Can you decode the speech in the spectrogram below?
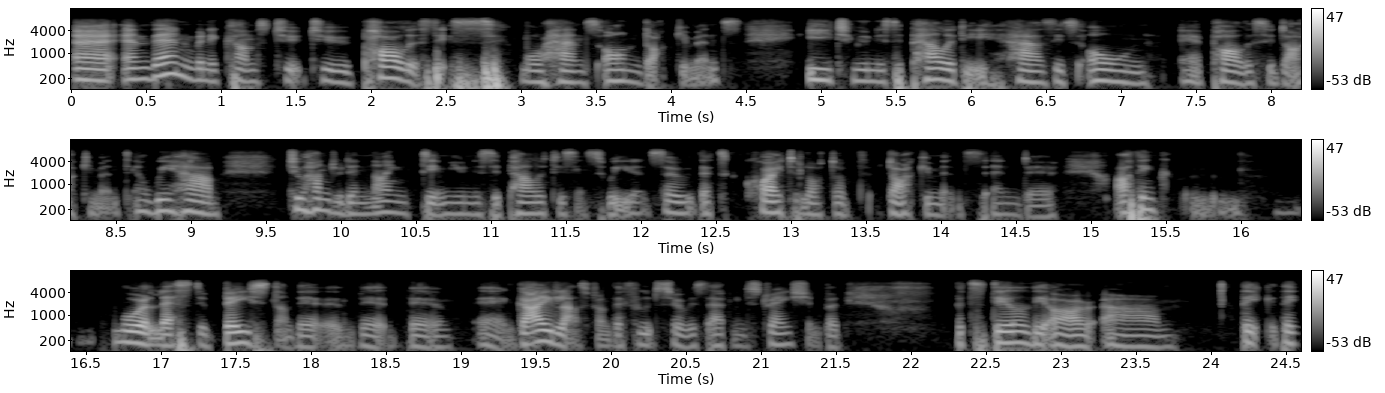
Uh, and then when it comes to, to policies, more hands-on documents, each municipality has its own uh, policy document. And we have 290 municipalities in Sweden. So that's quite a lot of documents. And uh, I think mm, more or less they're based on the, the, the uh, guidelines from the Food Service Administration, but but still they are um, they, they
